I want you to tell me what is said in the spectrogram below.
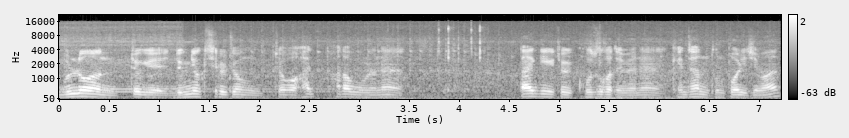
물론 저기 능력치를 좀 저거 하, 하다 보면은 딸기 저기 고수가 되면은 괜찮은 돈벌이지만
